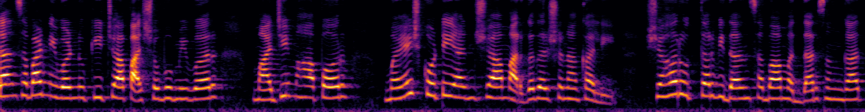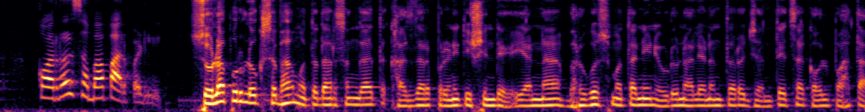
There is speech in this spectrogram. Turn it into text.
विधानसभा निवडणुकीच्या पार्श्वभूमीवर माजी महापौर महेश कोटे यांच्या मार्गदर्शनाखाली शहर उत्तर विधानसभा मतदारसंघात कॉर्नर सभा पार पडली. सोलापूर लोकसभा मतदारसंघात खासदार प्रणिती शिंदे यांना भरघोस मतांनी निवडून आल्यानंतर जनतेचा कौल पाहता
